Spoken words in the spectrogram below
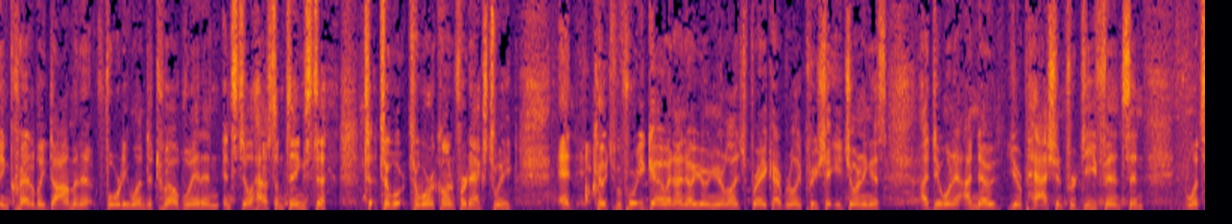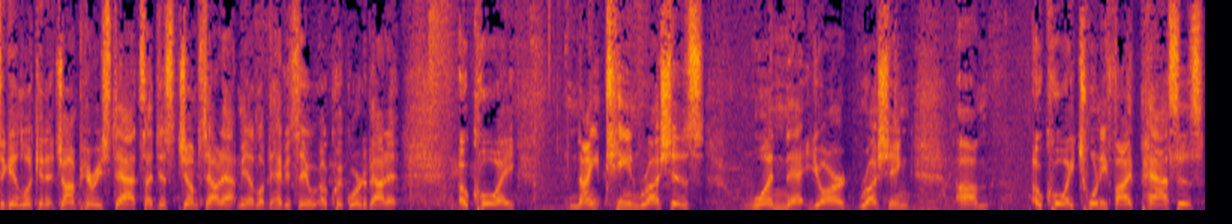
incredibly dominant forty-one to twelve win, and, and still have some things to, to to, to work on for next week. And coach, before you go, and I know you're in your lunch break, I really appreciate you joining us. I do want to. I know your passion for defense, and once again, looking at John Perry's stats, I just jumps out at me. I'd love to have you say a quick word about it. Ocoee, 19 rushes, one net yard rushing. Um, Ocoee, 25 passes,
